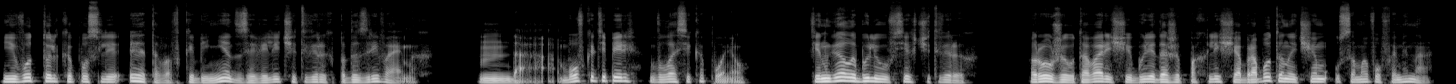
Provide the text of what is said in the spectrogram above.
и вот только после этого в кабинет завели четверых подозреваемых. Да, Вовка теперь Власика понял. Фингалы были у всех четверых. Рожи у товарищей были даже похлеще обработаны, чем у самого Фомина.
